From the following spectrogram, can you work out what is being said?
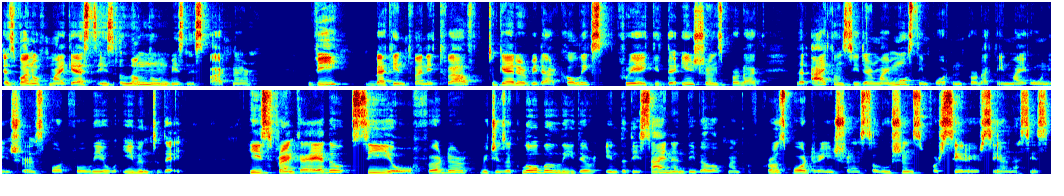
as one of my guests is a long known business partner. We, back in 2012, together with our colleagues, created the insurance product that I consider my most important product in my own insurance portfolio even today. He is Frank Aedo, CEO of Further, which is a global leader in the design and development of cross border insurance solutions for serious illnesses.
